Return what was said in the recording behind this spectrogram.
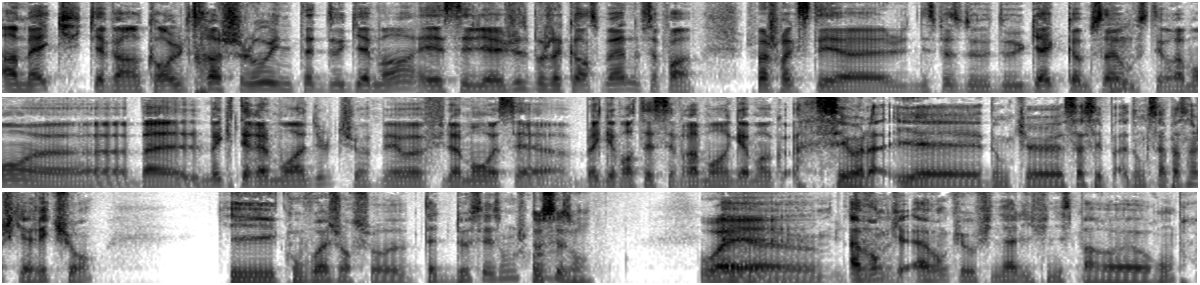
un mec qui avait un corps ultra chelou et une tête de gamin et c'est il y avait juste Bojack Horseman enfin je sais pas je crois que c'était euh, une espèce de, de gag comme ça Mhm. où c'était vraiment euh, bah, le mec était réellement adulte tu vois mais ouais, finalement ouais, c'est euh, blague à porter c'est vraiment un gamin quoi C'est voilà et euh, donc euh, ça c'est donc c'est un personnage qui est récurrent, qui qu'on voit genre sur euh, peut-être deux saisons je crois. Deux saisons. ouais Et, euh, avant que, avant qu'au final ils finissent par euh, rompre.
